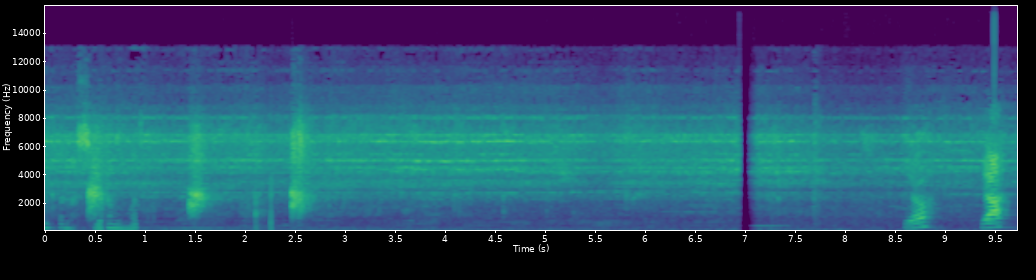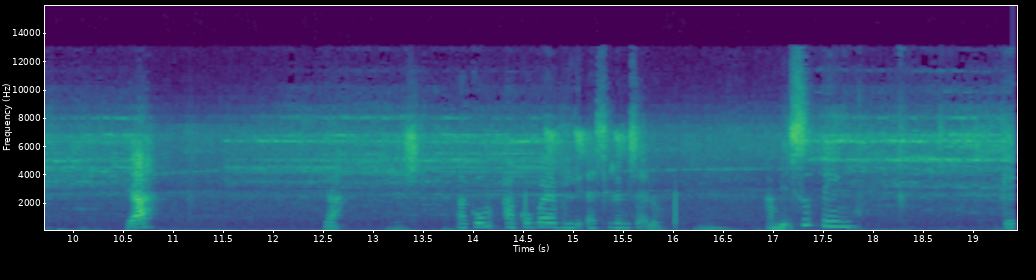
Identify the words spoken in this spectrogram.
Ini panas banget ya ya ya. Ya. Aku aku pengen beli es krim sih loh ambil syuting. Oke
